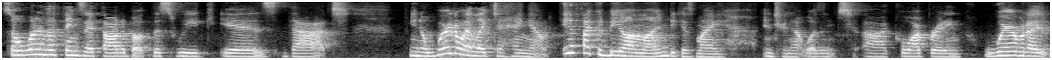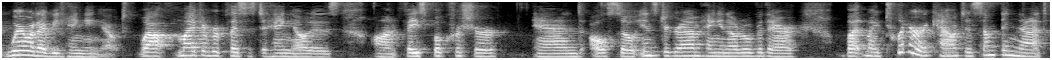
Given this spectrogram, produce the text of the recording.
So one of the things i thought about this week is that you know where do i like to hang out? If i could be online because my internet wasn't uh, cooperating, where would I where would I be hanging out? Well, my favorite places to hang out is on Facebook for sure, and also Instagram, hanging out over there. But my Twitter account is something that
